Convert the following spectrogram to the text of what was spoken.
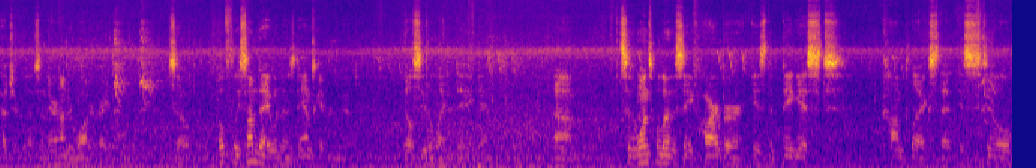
petroglyphs, and they're underwater right now. So, hopefully someday when those dams get removed, they'll see the light of day again. Um, so the ones below the safe harbor is the biggest complex that is still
